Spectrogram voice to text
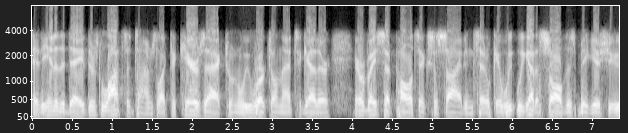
At the end of the day, there's lots of times, like the CARES Act, when we worked on that together, everybody set politics aside and said, okay, we, we got to solve this big issue.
